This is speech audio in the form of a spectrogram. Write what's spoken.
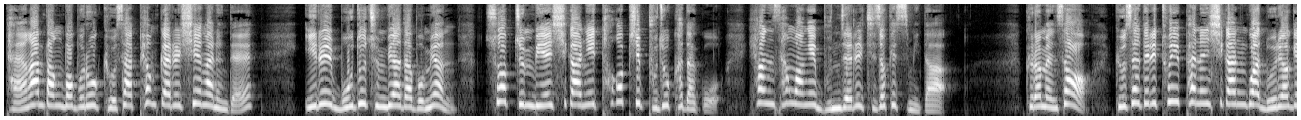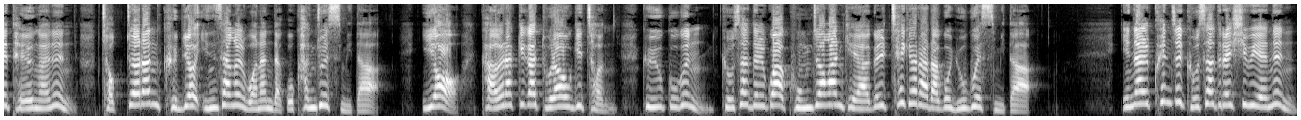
다양한 방법으로 교사 평가를 시행하는데 이를 모두 준비하다 보면 수업 준비에 시간이 턱없이 부족하다고 현 상황의 문제를 지적했습니다. 그러면서 교사들이 투입하는 시간과 노력에 대응하는 적절한 급여 인상을 원한다고 강조했습니다. 이어 가을 학기가 돌아오기 전 교육국은 교사들과 공정한 계약을 체결하라고 요구했습니다. 이날 퀸즈 교사들의 시위에는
